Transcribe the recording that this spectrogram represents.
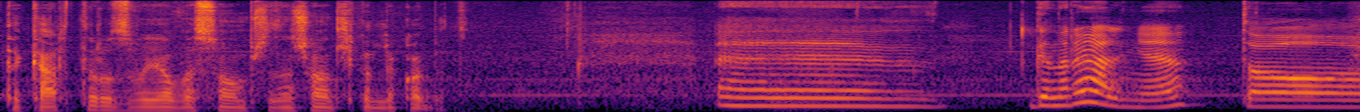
te karty rozwojowe są przeznaczone tylko dla kobiet? E, Generalnie to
